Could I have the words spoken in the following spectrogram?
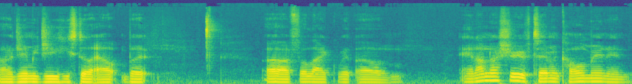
Uh, Jimmy G, he's still out, but uh, I feel like with um, and I'm not sure if Tevin Coleman and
